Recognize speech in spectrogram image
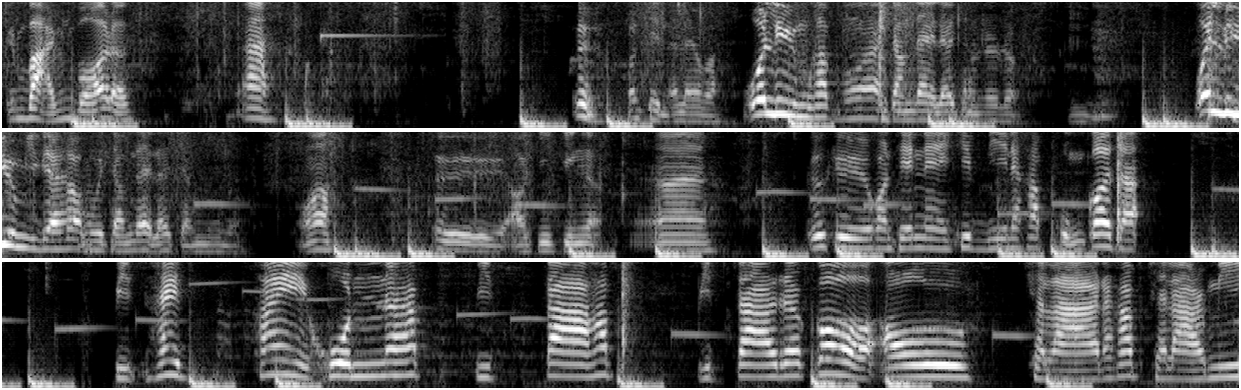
เป็นบ่ายเป็นบอสเหรออะเออคอนเทนต์อะไรวะโอ้ลืมครับว่าจำได้แล้วจำได้แล้วโอ้ยลืมอีกแล้วครับโอ้จำได้แล้วจำได้แล้วอ๋อเออเอาจริงๆแล้วอ่าก็คือคอนเทนต์ในคลิปนี้นะครับ ผมก็จะปิดให้ ให้คนนะครับ ปิดตาครับ ปิดตาแล้วก็เอาฉลานะครับ ฉลามี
